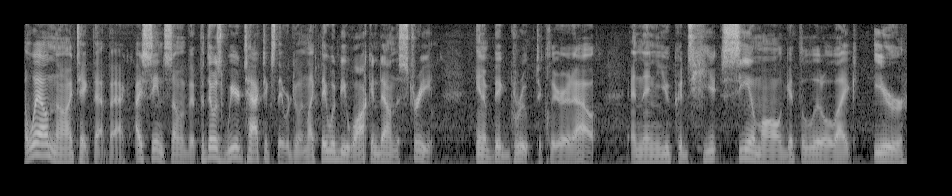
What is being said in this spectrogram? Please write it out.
Well, no, I take that back. I seen some of it, but there was weird tactics they were doing. Like they would be walking down the street in a big group to clear it out, and then you could he- see them all get the little like ear,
